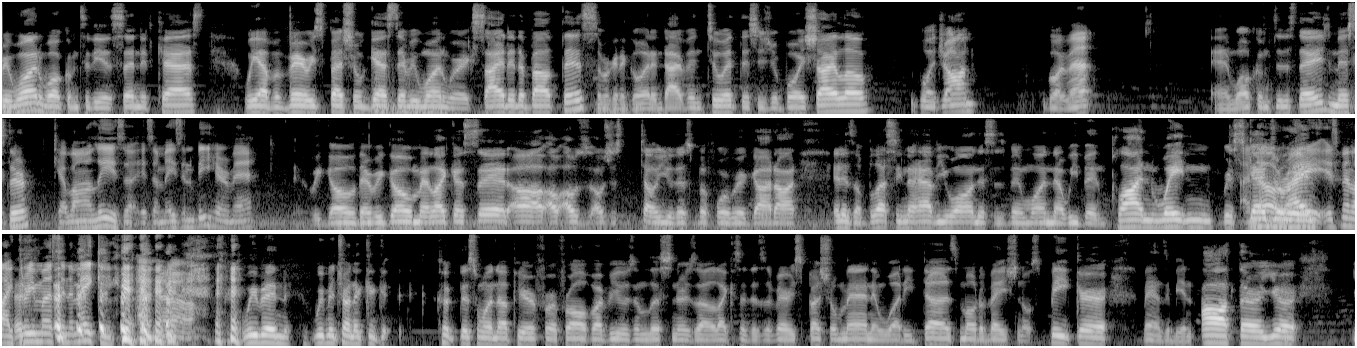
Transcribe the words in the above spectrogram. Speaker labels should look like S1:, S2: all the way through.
S1: everyone. Welcome to the Ascended Cast. We have a very special guest, everyone. We're excited about this, so we're going to go ahead and dive into it. This is your boy Shiloh,
S2: Your boy John.
S3: Your boy, Matt.
S1: and welcome to the stage, Mister.
S4: Kevon Lee, it's, it's amazing to be here, man.
S1: We go. There we go, man. Like I said, uh, I, I was I was just telling you this before we got on. It is a blessing to have you on. This has been one that we've been plotting, waiting,
S4: I know, right? It's been like three months in the making.
S1: We've been we've been trying to cook, cook this one up here for for all of our viewers and listeners. Uh, like I said, this is a very special man in what he does. Motivational speaker, man's gonna be an author. You're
